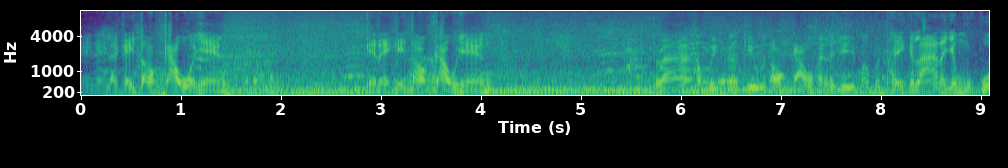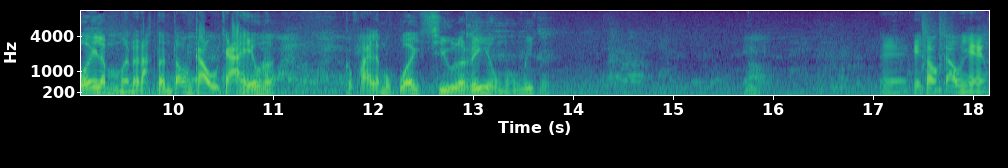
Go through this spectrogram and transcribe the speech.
cây này là cây toàn cầu á nha. Cây này cây toàn cầu nha. Là không biết nó kêu toàn cầu hay là gì mà mình thấy cái lá nó giống một quế lắm mà nó đặt tên toàn cầu chả hiểu nữa. Có phải là một quế siêu lá rí không không biết nữa. Nè, cây toàn cầu nha.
